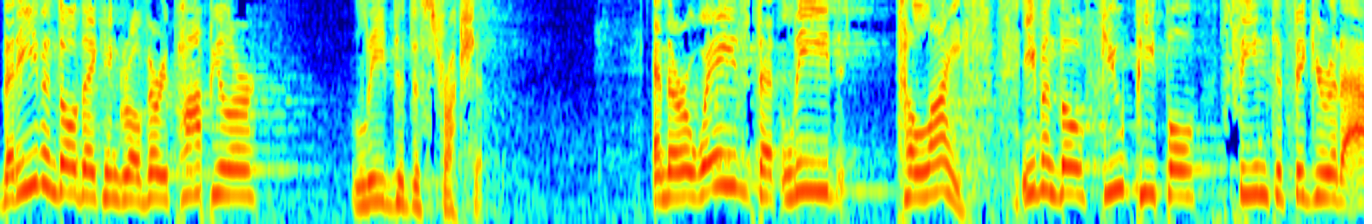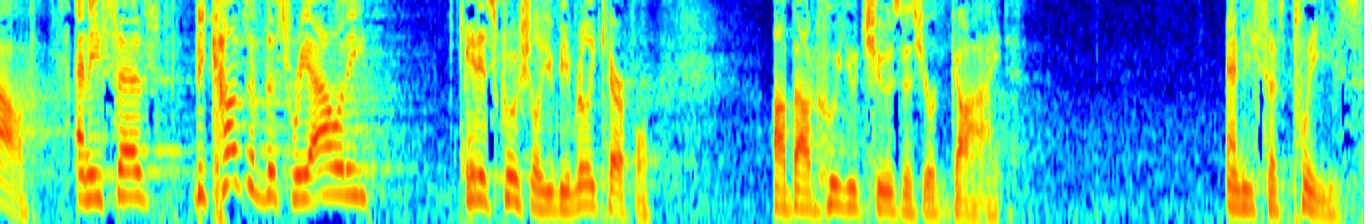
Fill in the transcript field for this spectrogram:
that, even though they can grow very popular, lead to destruction. And there are ways that lead to life, even though few people seem to figure it out. And he says, because of this reality, it is crucial you be really careful about who you choose as your guide. And he says, please,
